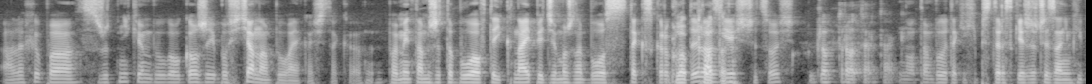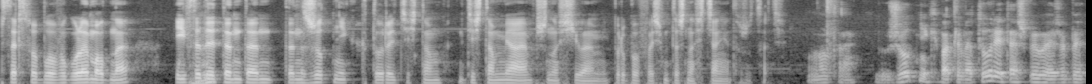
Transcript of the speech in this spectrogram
ale chyba z rzutnikiem było gorzej, bo ściana była jakaś taka. Pamiętam, że to było w tej knajpie, gdzie można było stek z krokodyla zjeść czy coś. Globetrotter, tak. No tam były takie hipsterskie rzeczy, zanim hipsterstwo było w ogóle modne. I wtedy ten, ten, ten rzutnik, który gdzieś tam, gdzieś tam miałem, przynosiłem i próbowaliśmy też na ścianie to rzucać. No tak. Był rzutnik, chyba klawiatury też były, żeby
